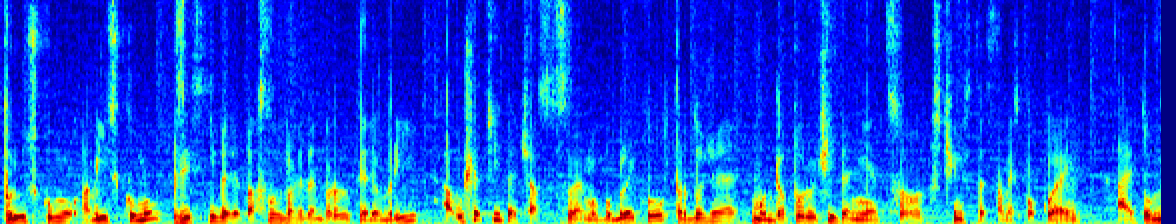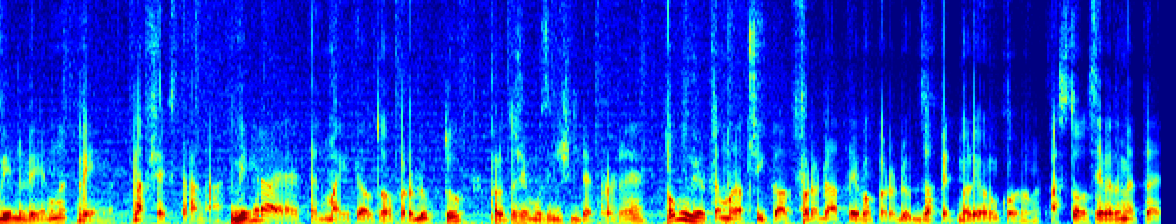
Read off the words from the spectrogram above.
průzkumu a výzkumu, zjistíte, že ta služba, že ten produkt je dobrý a ušetříte čas svému publiku, protože mu doporučíte něco, s čím jste sami spokojeni. A je to win-win-win na všech stranách. Vyhraje ten majitel toho produktu, protože mu zvýšíte prodeje, pomůžete mu například prodat jeho produkt za 5 milionů korun a z toho si vezmete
